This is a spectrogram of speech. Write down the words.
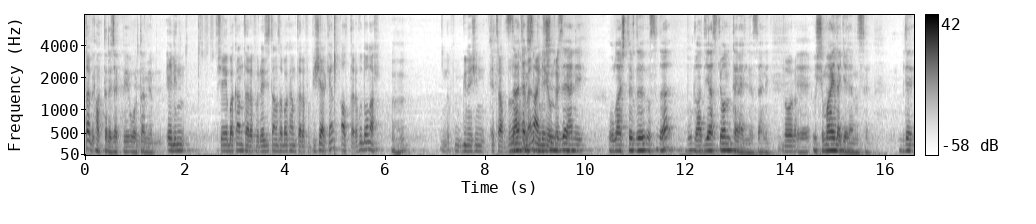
tabii. aktaracak bir ortam yok. Elin şeye bakan tarafı, rezistansa bakan tarafı pişerken alt tarafı donar. Hı hı. Güneşin etrafında Zaten da işte aynı güneşin şey bize hani ulaştırdığı ısı da bu radyasyon temelli ısı. Hani Doğru. E, ışımayla gelen ısı. Bir de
